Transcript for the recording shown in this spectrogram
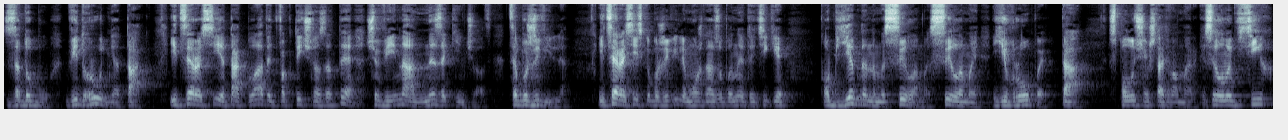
за добу від грудня. Так і це Росія так платить фактично за те, щоб війна не закінчилась. Це божевілля, і це російське божевілля можна зупинити тільки об'єднаними силами, силами Європи та Сполучених Штатів Америки, силами всіх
